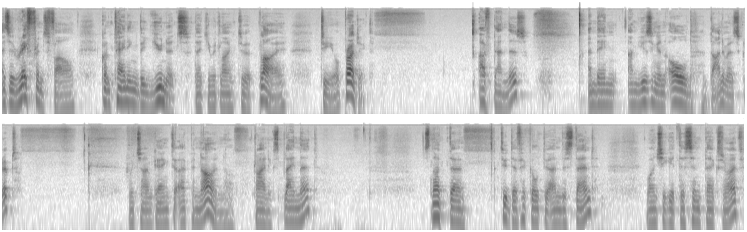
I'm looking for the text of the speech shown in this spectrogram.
as a reference file containing the units that you would like to apply to your project. I've done this and then I'm using an old Dynamo script which I'm going to open now and I'll try and explain that. It's not uh, too difficult to understand once you get the syntax right.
